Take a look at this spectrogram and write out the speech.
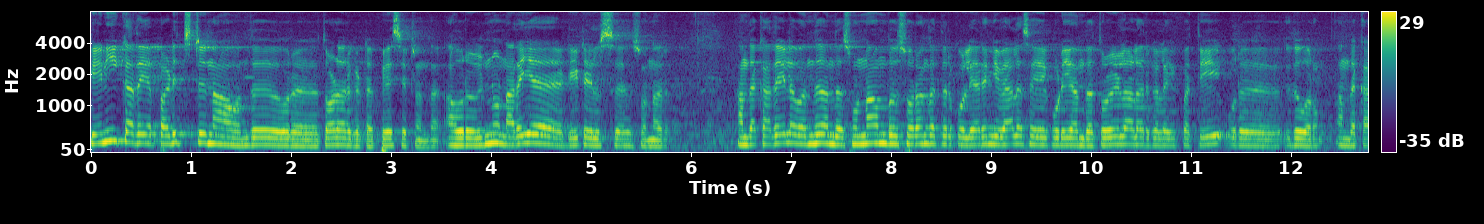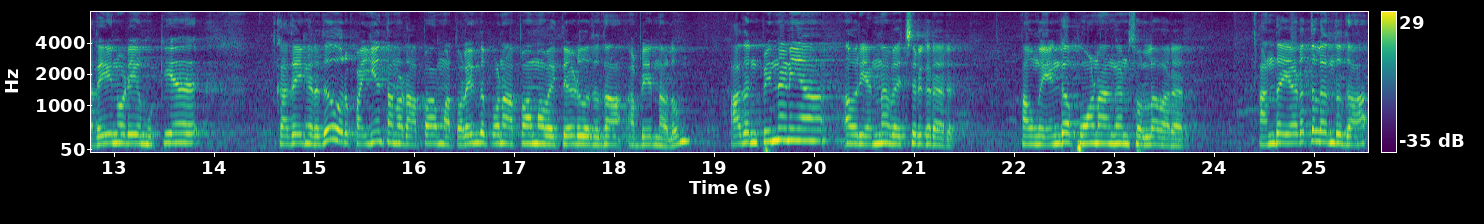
கெனி கதையை படிச்சுட்டு நான் வந்து ஒரு தோழர்கிட்ட பேசிகிட்டு இருந்தேன். அவர் இன்னும் நிறைய டீட்டெயில்ஸ் சொன்னார். அந்த கதையில் வந்து அந்த சுண்ணாம்பு சுரங்கத்திற்குள் இறங்கி வேலை செய்யக்கூடிய அந்த தொழிலாளர்களை பற்றி ஒரு இது வரும். அந்த கதையினுடைய முக்கிய கதைங்கிறது ஒரு பையன் தன்னோட அப்பா அம்மா தொலைந்து போன அப்பா அம்மாவை தேடுவது தான் அப்படின்னாலும் அதன் பின்னணியாக அவர் என்ன வச்சிருக்கிறாரு? அவங்க எங்கே போனாங்கன்னு சொல்ல வரார் அந்த இடத்துல இருந்து தான்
